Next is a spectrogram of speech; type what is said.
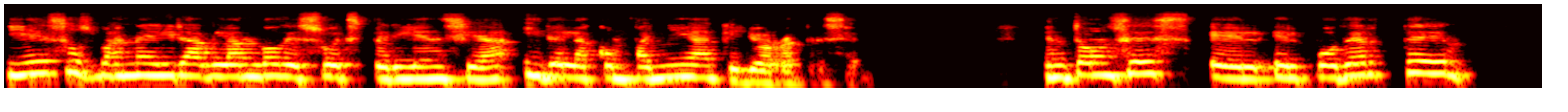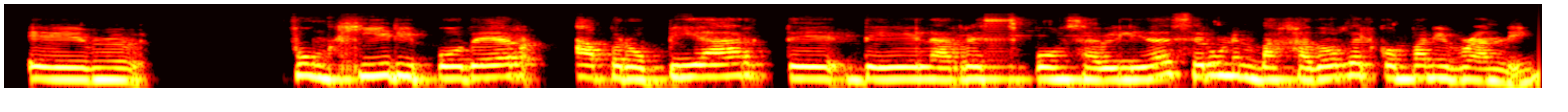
y esos van a ir hablando de su experiencia y de la compañía que yo represento. Entonces, el, el poderte em, fungir y poder apropiarte de la responsabilidad de ser un embajador del company branding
